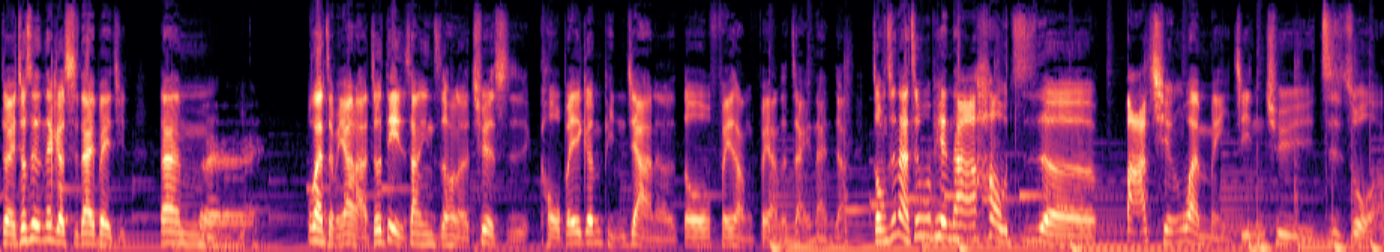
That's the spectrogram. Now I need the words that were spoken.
对，就是那个时代背景，但。不管怎么样啦，就电影上映之后呢，确实口碑跟评价呢都非常非常的灾难这样。总之呢，这部片它耗资了八千万美金去制作啊，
